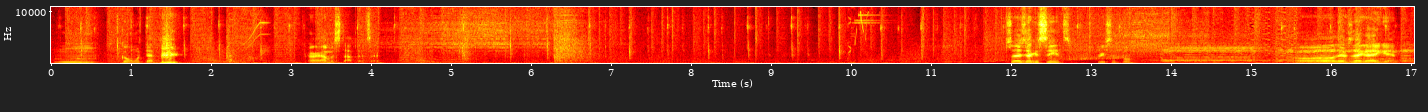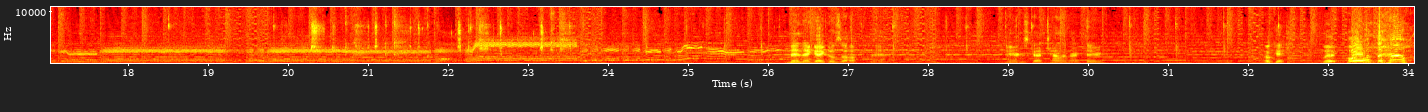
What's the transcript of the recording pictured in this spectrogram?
Mmm, going with that beat. Alright, I'm gonna stop that side. So as you can see, it's pretty simple. Oh, there's that guy again. Man, that guy goes off, man. America's Got Talent right there. Okay, let- Oh, what the hell?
